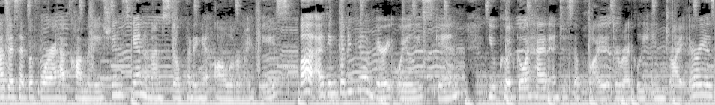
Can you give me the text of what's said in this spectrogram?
as I said before, I have combination skin and I'm still putting it all over my face. But I think that if you have very oily skin, you could go ahead and just apply it directly in dry areas.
